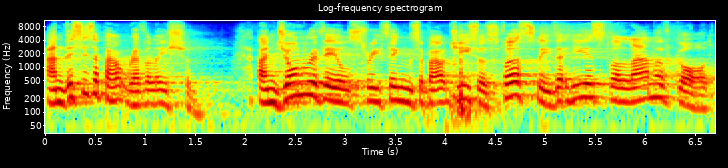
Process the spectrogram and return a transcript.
And this is about revelation. And John reveals three things about Jesus. Firstly, that he is the Lamb of God,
